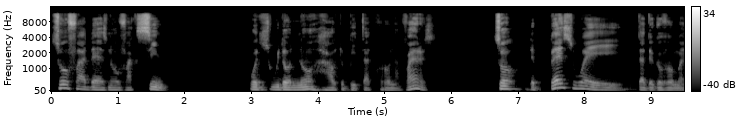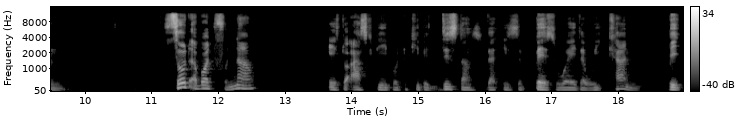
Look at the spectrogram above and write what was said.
So far, there's no vaccine. We don't know how to beat that coronavirus. So the best way that the government thought about for now is to ask people to keep a distance. That is the best way that we can beat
